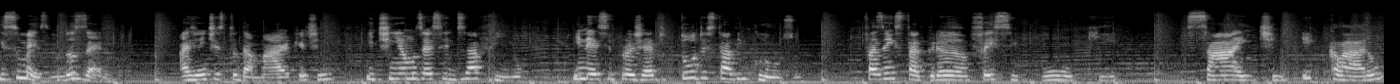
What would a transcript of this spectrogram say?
Isso mesmo, do zero. A gente estuda marketing e tínhamos esse desafio. E nesse projeto tudo estava incluso: fazer Instagram, Facebook, site e, claro,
